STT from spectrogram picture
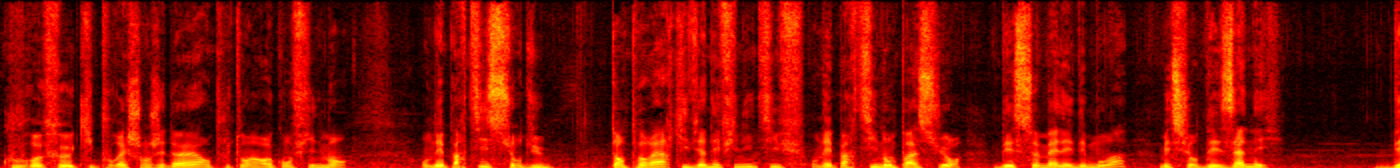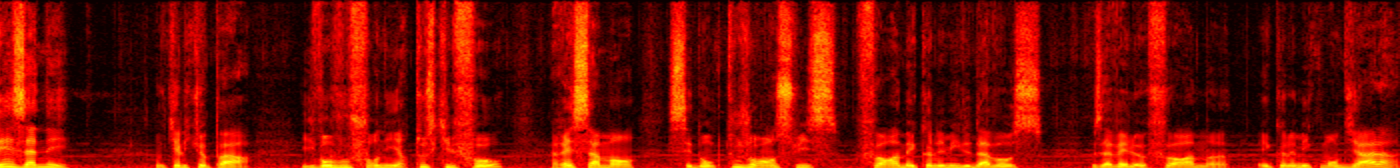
couvre-feu qui pourrait changer d'heure, ou plutôt un reconfinement. On est parti sur du temporaire qui devient définitif. On est parti non pas sur des semaines et des mois, mais sur des années. Des années. Donc quelque part, ils vont vous fournir tout ce qu'il faut Récemment, c'est donc toujours en Suisse, Forum économique de Davos. Vous avez le Forum économique mondial,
